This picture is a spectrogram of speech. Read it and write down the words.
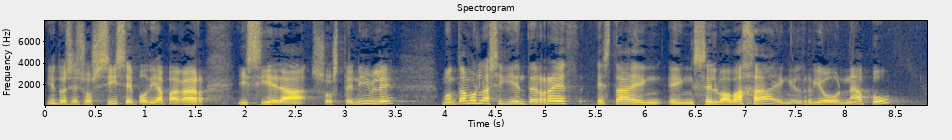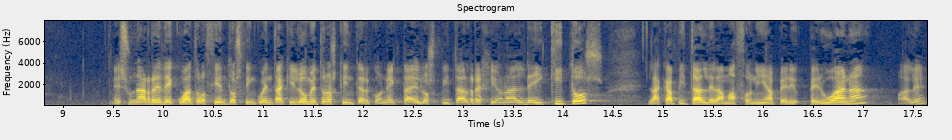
y entonces eso sí se podía pagar y sí era sostenible. Montamos la siguiente red, está en, en Selva Baja, en el río Napo, es una red de 450 kilómetros que interconecta el Hospital Regional de Iquitos, la capital de la Amazonía peruana, ¿vale?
